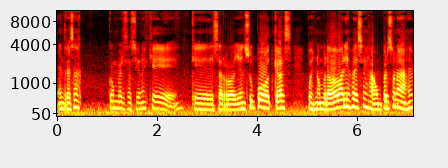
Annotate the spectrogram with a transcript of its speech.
entre esas conversaciones que, que desarrolla en su podcast, pues nombraba varias veces a un personaje,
